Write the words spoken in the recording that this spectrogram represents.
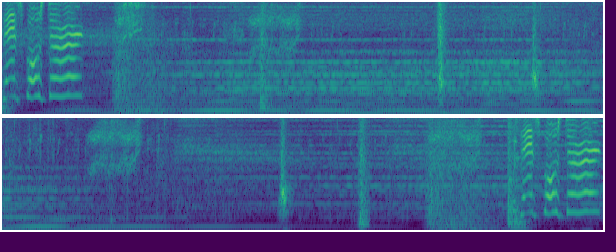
that supposed to hurt? Was that supposed to hurt?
